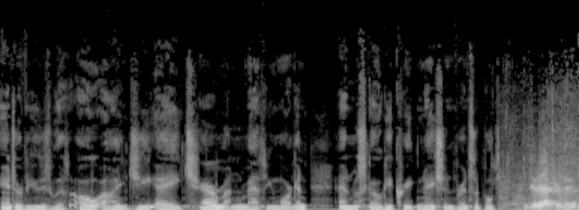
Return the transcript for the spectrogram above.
interviews with OIGA Chairman Matthew Morgan and Muscogee Creek Nation Principal. Good afternoon.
